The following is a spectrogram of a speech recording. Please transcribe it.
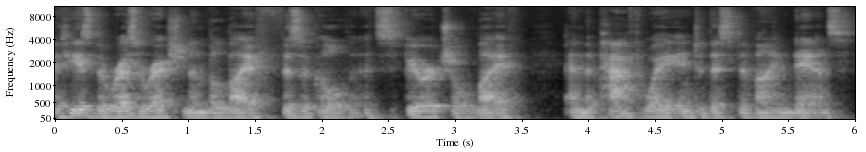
that he is the resurrection and the life, physical and spiritual life, and the pathway into this divine dance.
